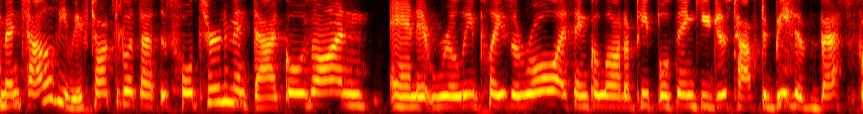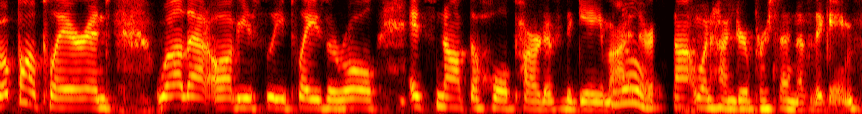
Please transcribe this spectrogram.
mentality. We've talked about that this whole tournament. That goes on and it really plays a role. I think a lot of people think you just have to be the best football player. And while that obviously plays a role, it's not the whole part of the game no. either. Not 100% of the game.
